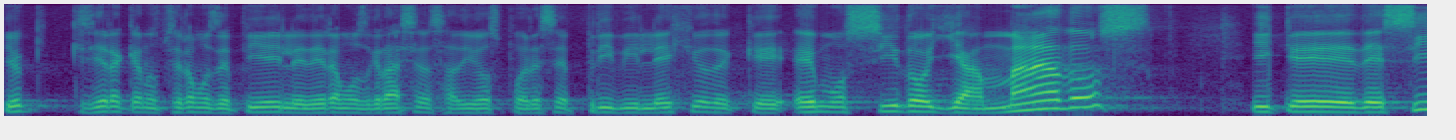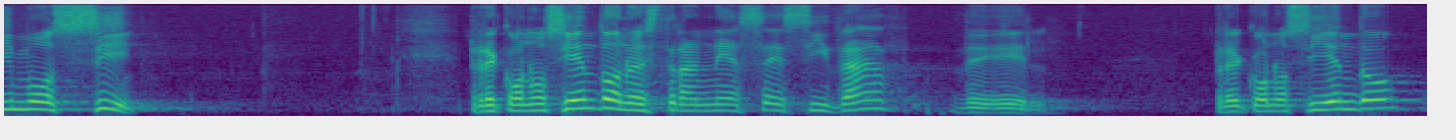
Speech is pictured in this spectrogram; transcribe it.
Yo quisiera que nos pusiéramos de pie y le diéramos gracias a Dios por ese privilegio de que hemos sido llamados y que decimos sí, reconociendo nuestra necesidad de Él, reconociendo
